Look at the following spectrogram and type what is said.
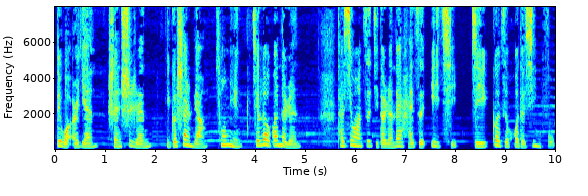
对我而言，神是人，一个善良、聪明且乐观的人。他希望自己的人类孩子一起即各自获得幸福。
